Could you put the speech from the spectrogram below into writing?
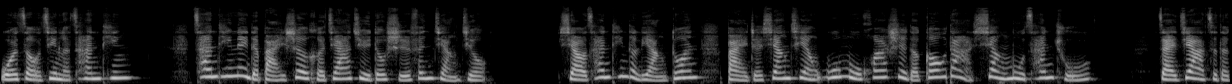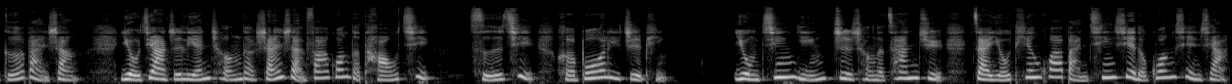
我走进了餐厅。餐厅内的摆设和家具都十分讲究。小餐厅的两端摆着镶嵌乌木花式的高大橡木餐厨，在架子的隔板上有价值连城的闪闪发光的陶器、瓷器和玻璃制品。用金银制成的餐具，在由天花板倾泻的光线下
